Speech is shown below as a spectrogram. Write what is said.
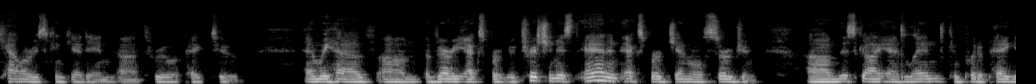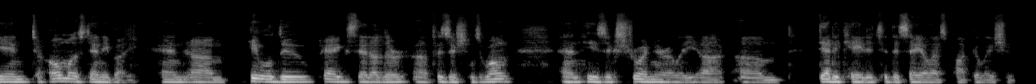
calories can get in uh, through a peg tube. And we have um, a very expert nutritionist and an expert general surgeon. Um, this guy, Ed Lind, can put a peg in to almost anybody. And um, he will do pegs that other uh, physicians won't and he's extraordinarily uh, um, dedicated to this ALS population.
